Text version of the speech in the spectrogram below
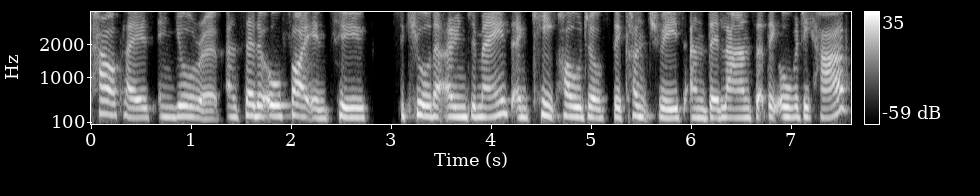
power players in Europe. And so they're all fighting to secure their own domains and keep hold of the countries and the lands that they already have.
